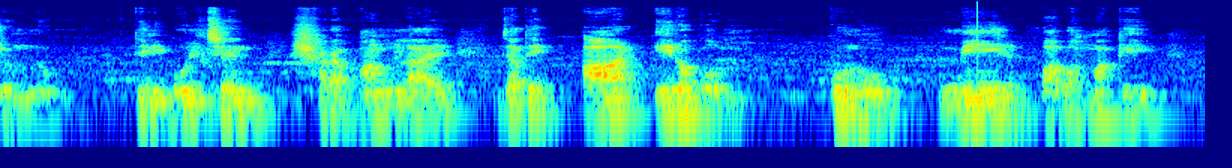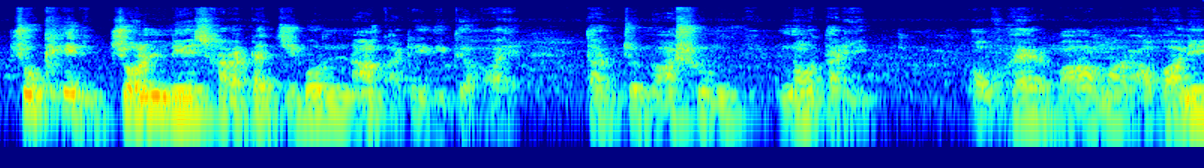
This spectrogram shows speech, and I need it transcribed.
জন্য। তিনি বলছেন, সারা বাংলায় যাতে আর এরকম কোনো মেয়ের বাবা মাকে চোখের জল নিয়ে সারাটা জীবন না কাটিয়ে দিতে হয়, তার জন্য আসুন ন তারিখ অভয়ার বাবা মার আহ্বানে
